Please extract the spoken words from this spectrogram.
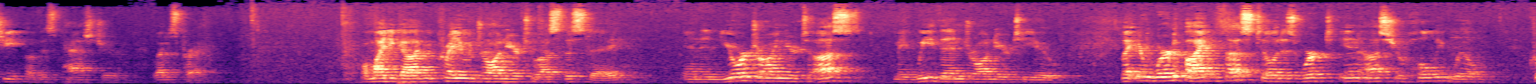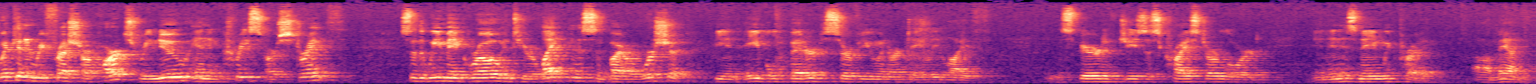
sheep of His pasture. Let us pray. Almighty God, we pray you would draw near to us this day. And in your drawing near to us, may we then draw near to you. Let your word abide with us till it has worked in us your holy will. Quicken and refresh our hearts, renew and increase our strength, so that we may grow into your likeness and by our worship be enabled better to serve you in our daily life. In the Spirit of Jesus Christ our Lord, and in his name we pray. Amen.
